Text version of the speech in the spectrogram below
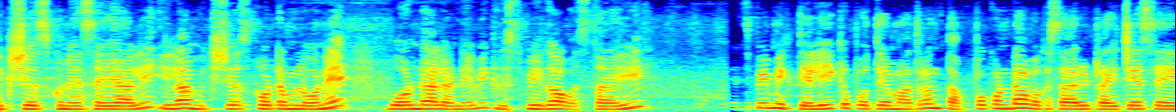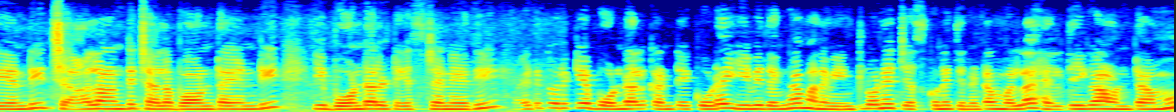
మిక్స్ చేసుకునేసేయాలి. ఇలా మిక్స్ చేసుకోవటంలోనే బోండాలు అనేవి క్రిస్పీగా వస్తాయి. రెసిపీ మీకు తెలియకపోతే మాత్రం తప్పకుండా ఒకసారి ట్రై చేసేయండి. చాలా అంటే చాలా బాగుంటాయండి. ఈ బోండాల టేస్ట్ అనేది బయట దొరికే బోండాల కంటే కూడా ఈ విధంగా మనం ఇంట్లోనే చేసుకుని తినటం వల్ల హెల్తీగా ఉంటాము.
